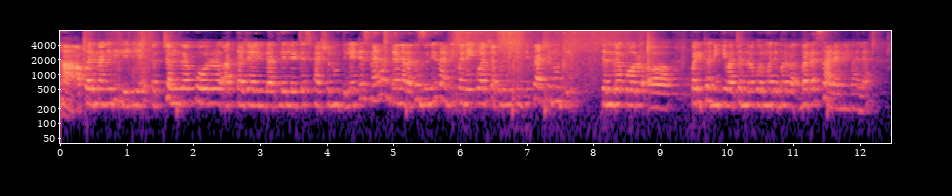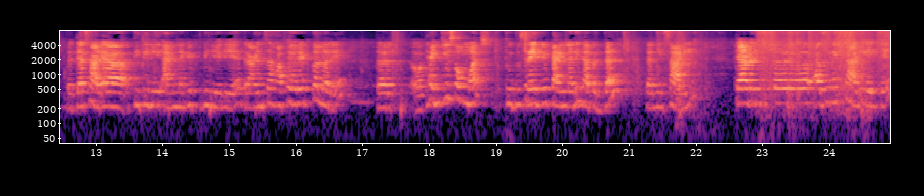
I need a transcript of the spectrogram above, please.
हा अपर्णाने दिलेली आहे. तर चंद्रकोर आता ज्या इंडियातले लेटेस्ट फॅशन होती. लेटेस्ट नाही म्हणता येणार आता जुनी झाली पण एक वर्षापूर्वी जी फॅशन होती. चंद्रकोर अ, पैठणी किंवा चंद्रकोरमध्ये बऱ्याच साड्या निघाल्या. तर त्या साड्या ती तिने आईंना गिफ्ट दिलेली आहे. तर आईंचा हा फेवरेट कलर आहे. तर थँक्यू सो मच तू दुसरे एक गिफ्ट आईंना दिल्याबद्दल. तर ही साडी. त्यानंतर अजून एक साडी येते.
